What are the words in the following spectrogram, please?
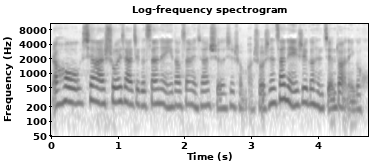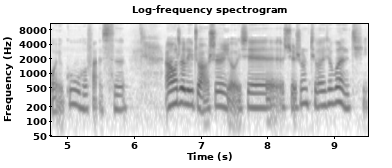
然后先来说一下这个三点一到三点三学了些什么。首先，三点一是一个很简短的一个回顾和反思，然后这里主要是有一些学生提了一些问题。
